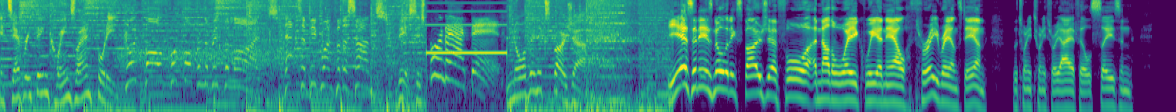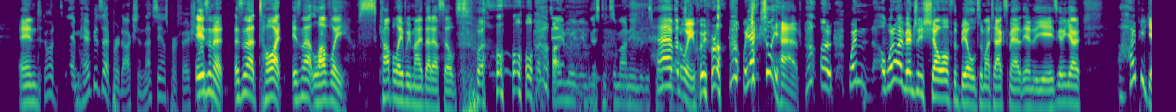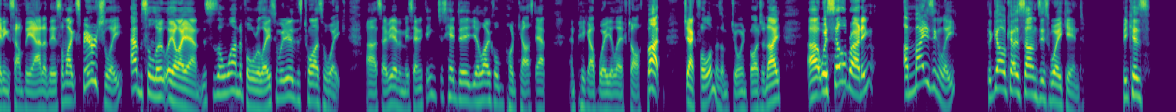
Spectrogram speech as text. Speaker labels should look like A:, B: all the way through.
A: It's everything Queensland footy.
B: Good bold football from the Brisbane Lions.
C: That's a big one for the Suns.
A: This is
D: Redacted.
A: Northern Exposure.
E: Yes, it is Northern Exposure for another week. We are now three rounds down for the 2023 AFL season. And
F: God damn, how good's that production? That sounds professional.
E: isn't it? Isn't that tight? Isn't that lovely? Can't believe we made that ourselves as well.
F: God damn, we've invested some money into this.
E: Haven't we? We, we actually have. Uh, When when I eventually show off the bill to my tax man at the end of the year, he's going to go, I hope you're getting something out of this. I'm like, spiritually, absolutely I am. This is a wonderful release, and we do this twice a week. Uh, so if you ever miss anything, just head to your local podcast app and pick up where you left off. But Jack Fulham, as I'm joined by today, uh, we're celebrating, amazingly, the Gold Coast Suns this weekend. Because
